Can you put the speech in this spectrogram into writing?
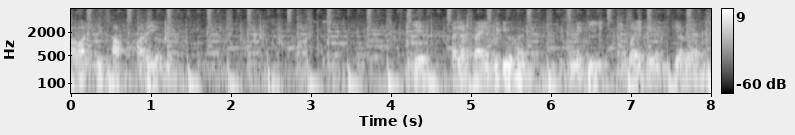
आवाज़ भी साफ़ आ रही होगी। ये पहला ट्रायल वीडियो है, जिसमें कि मोबाइल का यूज़ किया गया है।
